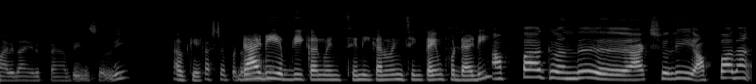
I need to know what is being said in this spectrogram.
மாதிரி தான் இருப்பேன் அப்படின்னு சொல்லி ஓகே கஷ்டப்பட்டு டாடி எப்படி convince any convincing time for daddy அப்பாவுக்கு வந்து ஆக்சுவலி அப்பா தான்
